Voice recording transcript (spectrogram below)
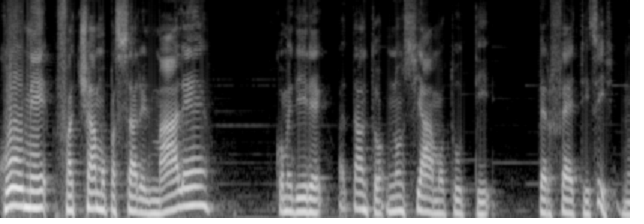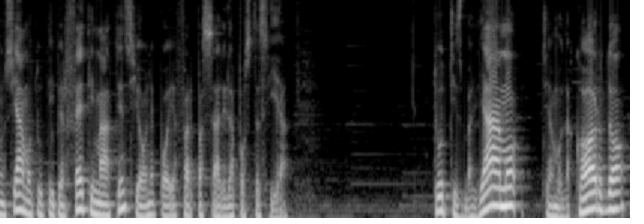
come facciamo passare il male, come dire, eh, tanto non siamo tutti perfetti, sì, non siamo tutti perfetti, ma attenzione poi a far passare l'apostasia. Tutti sbagliamo, siamo d'accordo,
